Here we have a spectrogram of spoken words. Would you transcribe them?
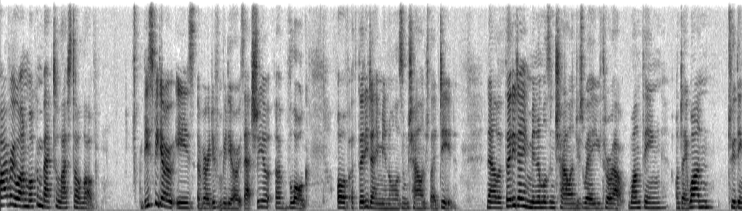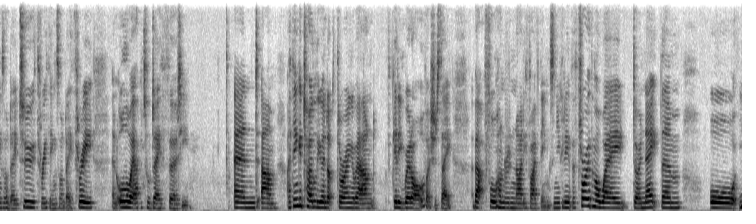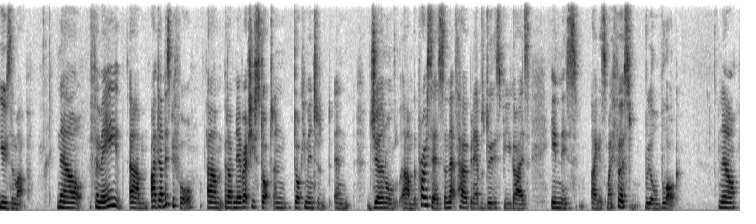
Hi everyone, welcome back to Lifestyle Love. This video is a very different video. It's actually a, a vlog of a 30 day minimalism challenge that I did. Now the 30 day minimalism challenge is where you throw out one thing on day one, two things on day two, three things on day three, and all the way up until day 30. And um, I think in total you end up throwing around, getting rid of, I should say, about 495 things. And you can either throw them away, donate them, or use them up. Now, for me, um, I've done this before, um, but I've never actually stopped and documented and journaled um, the process, and that's how I've been able to do this for you guys in this, I guess, my first real vlog. Now,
